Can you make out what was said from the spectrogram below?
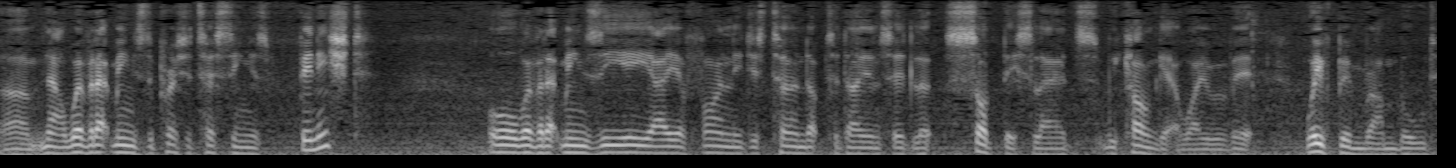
Um, now whether that means the pressure testing is finished or whether that means the EA have finally just turned up today and said look sod this lads. We can't get away with it. We've been rumbled.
